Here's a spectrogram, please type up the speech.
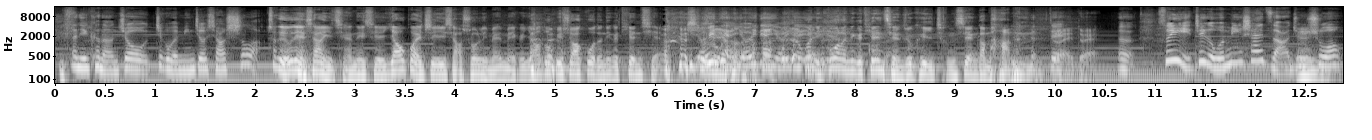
那你可能就这个文明就消失了。这个有点像以前那些妖怪志异小说里面，每个妖都必须要过的那个天谴。有一点，有一点，有一点。如果你过了那个天谴，就可以成仙干嘛呢？对对，嗯，所以这个文明筛子啊，就是说。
